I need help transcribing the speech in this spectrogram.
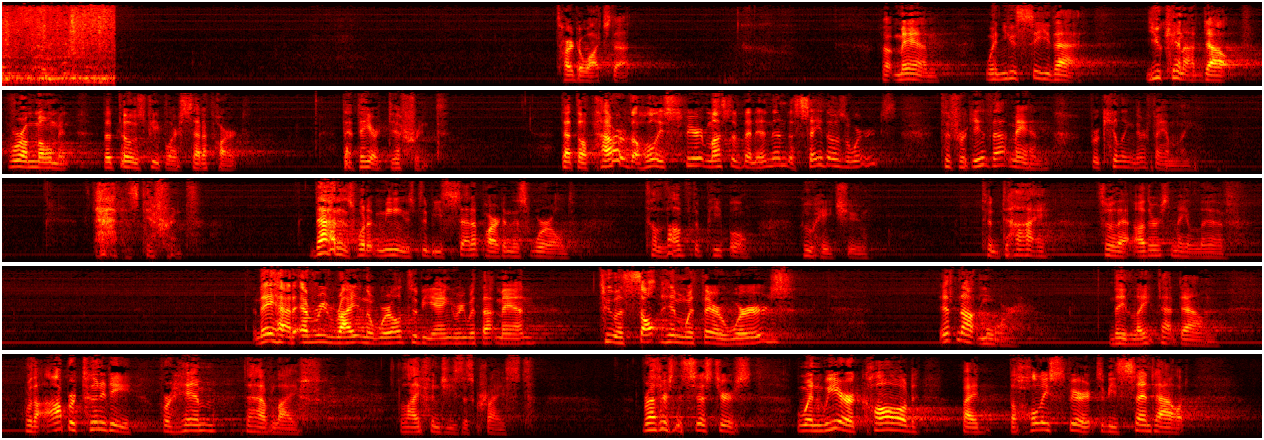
It's hard to watch that. But man, when you see that, you cannot doubt for a moment that those people are set apart, that they are different, that the power of the Holy Spirit must have been in them to say those words, to forgive that man for killing their family. That is different. That is what it means to be set apart in this world, to love the people who hate you to die so that others may live. They had every right in the world to be angry with that man, to assault him with their words, if not more. They laid that down for the opportunity for him to have life life in Jesus Christ. Brothers and sisters, when we are called by the Holy Spirit to be sent out,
